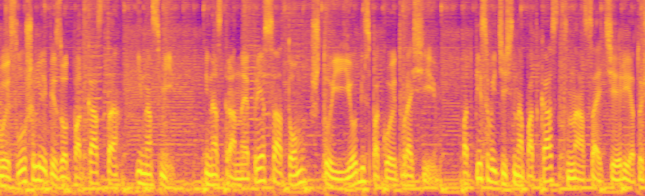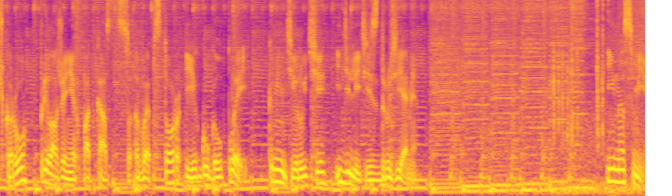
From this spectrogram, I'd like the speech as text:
Вы слушали эпизод подкаста «И на СМИ». Иностранная пресса о том, что ее беспокоит в России. Подписывайтесь на подкаст на сайте ria.ru в приложениях подкаст с Web Store и Google Play. Комментируйте и делитесь с друзьями. И на СМИ.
